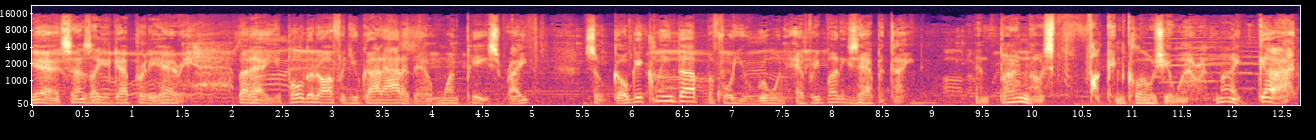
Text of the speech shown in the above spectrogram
Yeah, it sounds like it got pretty hairy. But hey, you pulled it off and you got out of there in one piece, right? So go get cleaned up before you ruin everybody's appetite. And burn those fucking clothes you're wearing. My God.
